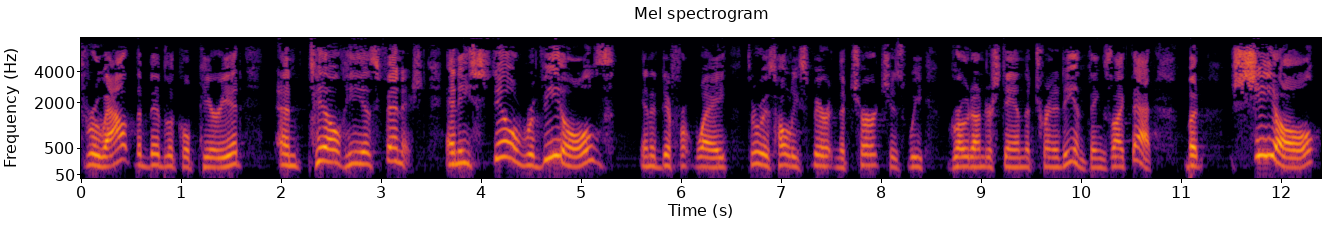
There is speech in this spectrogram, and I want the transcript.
throughout the biblical period until he is finished. And he still reveals in a different way through his Holy Spirit in the church as we grow to understand the Trinity and things like that. But Sheol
